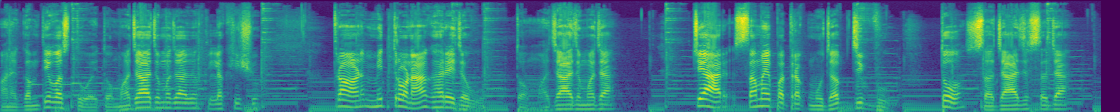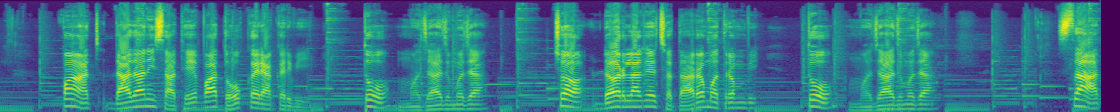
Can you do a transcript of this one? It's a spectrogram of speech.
અને ગમતી વસ્તુ હોય તો મજા જ મજા લખીશું. ત્રણ, મિત્રોના ઘરે જવું. તો મજા જ મજા. ચાર, સમયપત્રક મુજબ જીવવું. તો સજા જ સજા. પાંચ, દાદાની સાથે વાતો કર્યા કરવી. તો મજા જ મજા. છ, ડર લાગે છતાં રમત રમવી. તો મજા જ મજા. સાત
